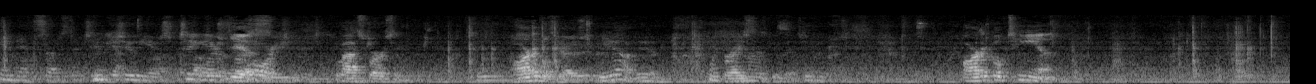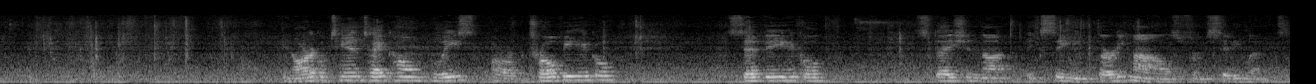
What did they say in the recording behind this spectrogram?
In that substitute, two years. Two years Yes. before. Vice versa. Article, yeah, I did. Braces. Article ten. In Article ten, take home police or patrol vehicle, said vehicle station not exceeding thirty miles from city limits.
